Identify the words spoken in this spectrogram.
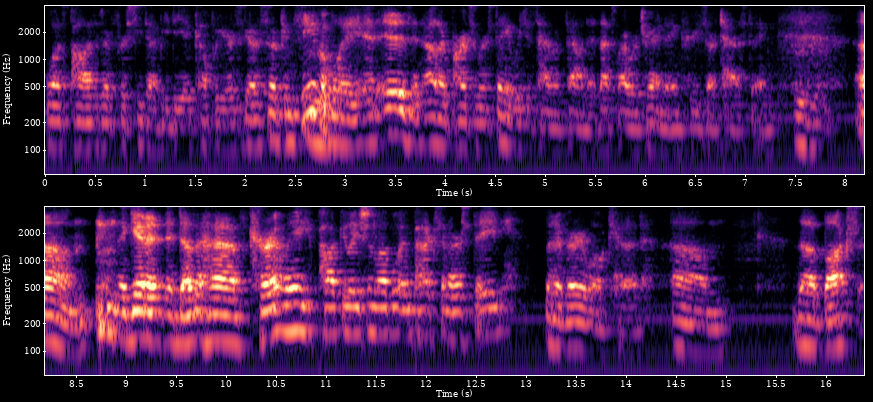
was positive for CWD a couple years ago. So conceivably, mm-hmm. it is in other parts of our state. We just haven't found it. That's why we're trying to increase our testing. Mm-hmm. Um, again, it, it, doesn't have currently population level impacts in our state, but it very well could. Um, the bucks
